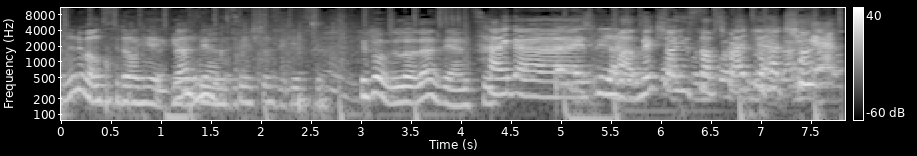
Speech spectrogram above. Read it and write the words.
I don't know if I'll sit down here again. That's the auntie. People of the Lord, that's the auntie. Hi guys. Mwah. Make sure you subscribe to her channel. Yes,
